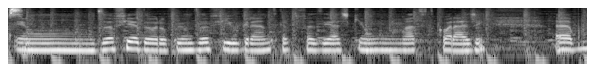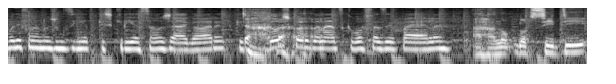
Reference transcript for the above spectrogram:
sim. é um desafiador foi um desafio grande que ele te fazia acho que é um ato de coragem Uh, vou poder falar no junzinho de que as criação já agora, de que as dois coordenados que vou fazer para ela. Ah, não, não decidi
